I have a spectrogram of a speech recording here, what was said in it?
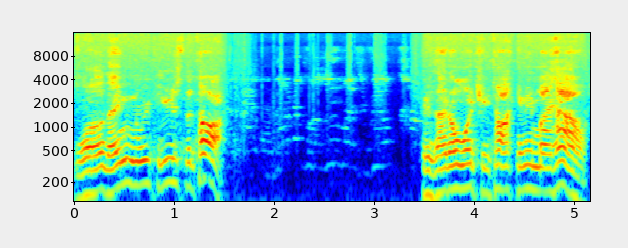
Well, then refuse to talk. Because I don't want you talking in my house.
